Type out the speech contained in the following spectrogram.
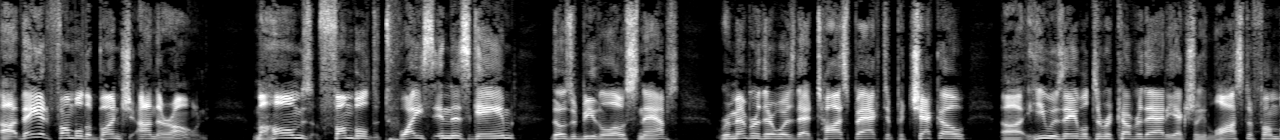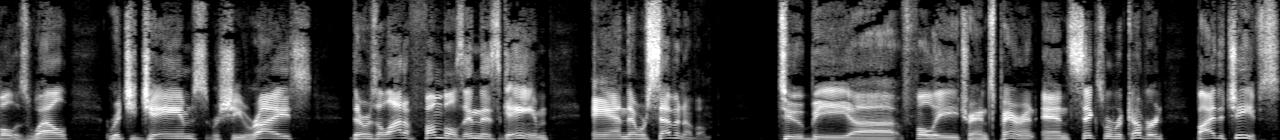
Uh, they had fumbled a bunch on their own. Mahomes fumbled twice in this game. Those would be the low snaps. Remember, there was that toss back to Pacheco. Uh, he was able to recover that. He actually lost a fumble as well. Richie James, Rashee Rice. There was a lot of fumbles in this game, and there were seven of them to be uh, fully transparent, and six were recovered by the Chiefs.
